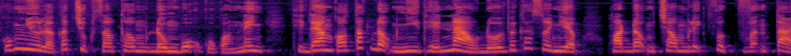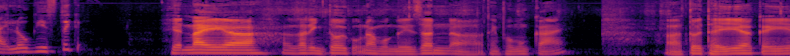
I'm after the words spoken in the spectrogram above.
cũng như là các trục giao thông đồng bộ của Quảng Ninh thì đang có tác động như thế nào đối với các doanh nghiệp hoạt động trong lĩnh vực vận tải logistics? Hiện nay gia đình tôi cũng là một người dân ở thành phố Móng Cái. tôi thấy cái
